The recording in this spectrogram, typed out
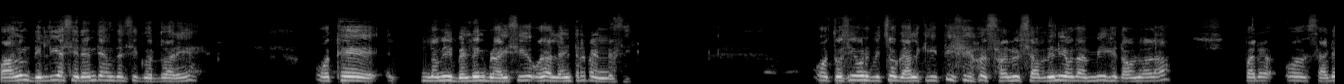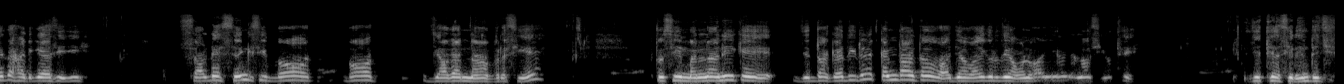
ਪਾਲਮ ਦਿੱਲੀ ਅਸੀਂ ਰਹਿੰਦੇ ਹੁੰਦੇ ਸੀ ਗੁਰਦੁਆਰੇ, ਉੱਥੇ ਨਵੀਂ ਬਿਲਡਿੰਗ ਬਣਾਈ ਸੀ, ਉਹਦਾ ਲੈਂਟਰ ਪੈਣਾ ਸੀ। ਉਹ ਤੁਸੀਂ ਹੁਣ ਵਿੱਚੋਂ ਗੱਲ ਕੀਤੀ ਉਹ ਸਾਨੂੰ ਸ਼ਬਦ ਨਹੀਂ ਆਉਂਦਾ, ਮੀਂਹ ਹਟਾਉਣ ਵਾਲਾ, ਪਰ ਉਹ ਸਾਡੇ ਤਾਂ ਹਟ ਗਿਆ ਸੀ ਜੀ। ਸਾਡੇ ਸਿੰਘ ਸੀ ਬਹੁਤ ਬਹੁਤ ਜ਼ਿਆਦਾ ਨਾਮ ਰਸੀਏ ਤੁਸੀਂ ਮੰਨਣਾ ਨਹੀਂ ਕਿ ਜਿੱਦਾਂ ਕਹਦੀ ਨਾ, ਕੰਧਾਂ ਤੋਂ ਆਵਾਜ਼ਾਂ ਵਾਹਿਗੁਰੂ ਦੀ ਆਉਣ ਵਾਲੀਆਂ ਗੱਲਾਂ ਸੀ ਉੱਥੇ, ਜਿੱਥੇ ਅਸੀਂ ਰਹਿੰਦੇ ਸੀ,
